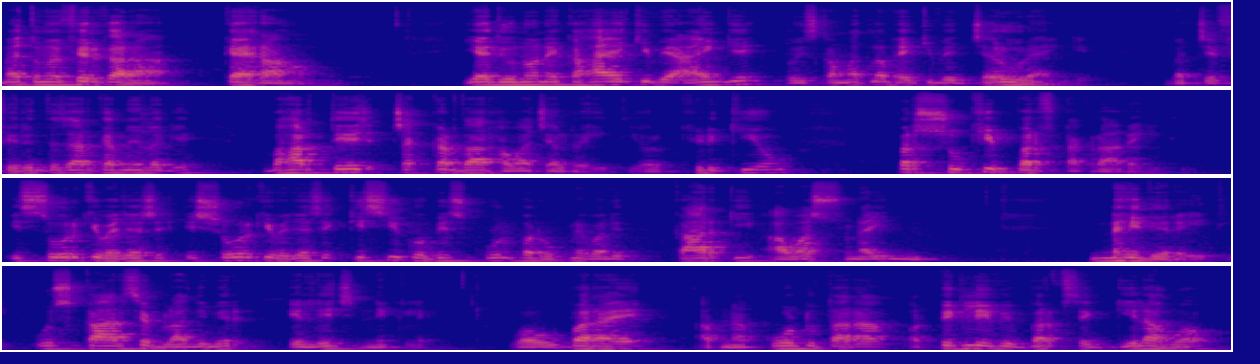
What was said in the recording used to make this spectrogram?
मैं तुम्हें फिर कर रहा कह रहा हूँ। यदि उन्होंने कहा है कि वे आएँगे तो इसका मतलब है कि वे ज़रूर आएँगे। बच्चे फिर इंतज़ार करने लगे। बाहर तेज चक्करदार हवा चल रही थी और खिड़कियों पर सूखी बर्फ़ टकरा रही थी। इस शोर की वजह से इस शोर की वजह से किसी को भी स्कूल पर रुकने वाली कार की आवाज़ सुनाई नहीं दे रही थी। उस कार से व्लादिमीर इलिच निकले। वह ऊपर आए, अपना कोट उतारा और पिघली हुई बर्फ़ से गीला हुआ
